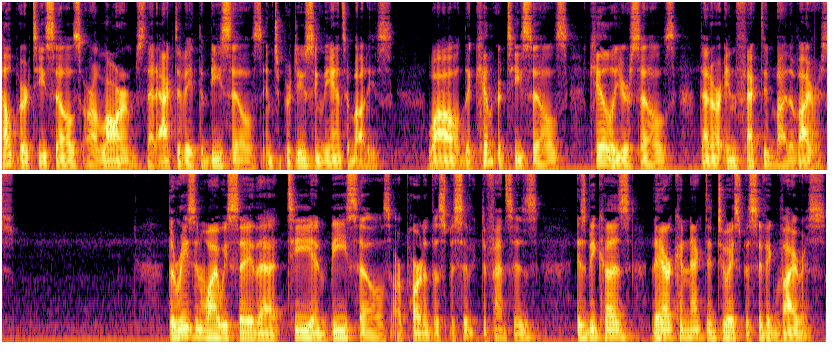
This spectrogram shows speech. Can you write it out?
Helper T cells are alarms that activate the B cells into producing the antibodies, while the killer T cells kill your cells that are infected by the virus. The reason why we say that T and B cells are part of the specific defenses is because they are connected to a specific virus.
